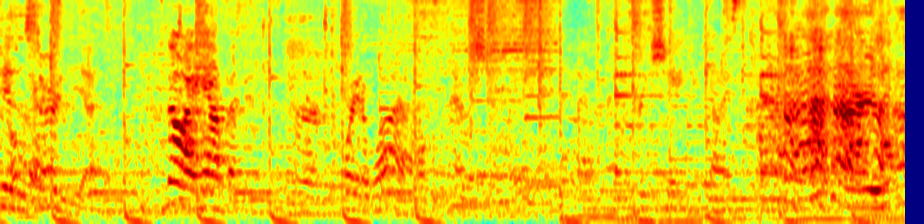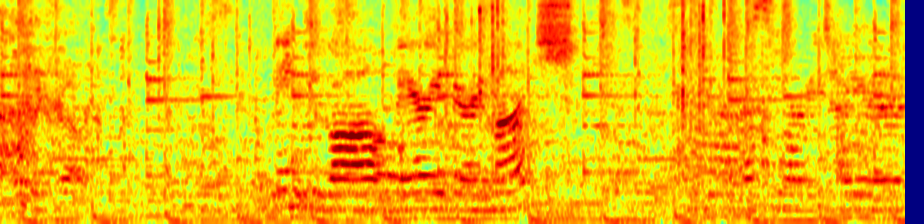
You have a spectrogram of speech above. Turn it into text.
She hasn't started yet. No, I haven't for quite a while, actually. Appreciate you guys. Thank you all very, very much. Us who are retired.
